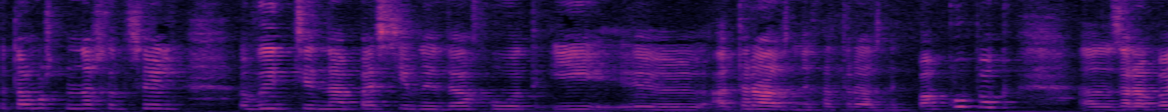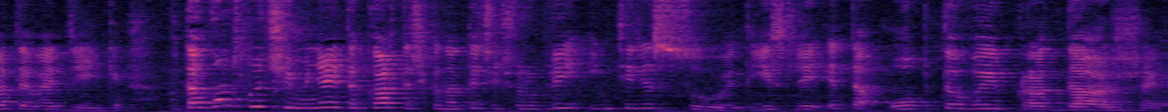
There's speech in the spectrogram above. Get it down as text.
потому что наша цель выйти на пассивный доход и э, от разных от разных покупок э, зарабатывать деньги. В таком случае меня эта карточка на 1000 рублей интересует, если это оптовые продажи.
